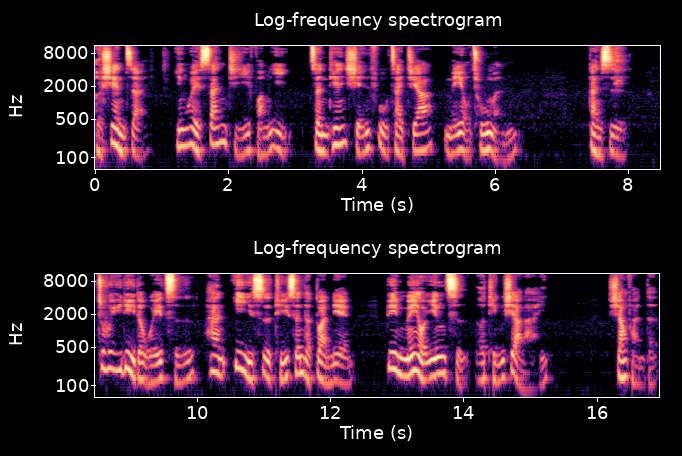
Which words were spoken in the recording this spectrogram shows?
而现在因为三级防疫，整天闲赋在家，没有出门。但是注意力的维持和意识提升的锻炼，并没有因此而停下来。相反的，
